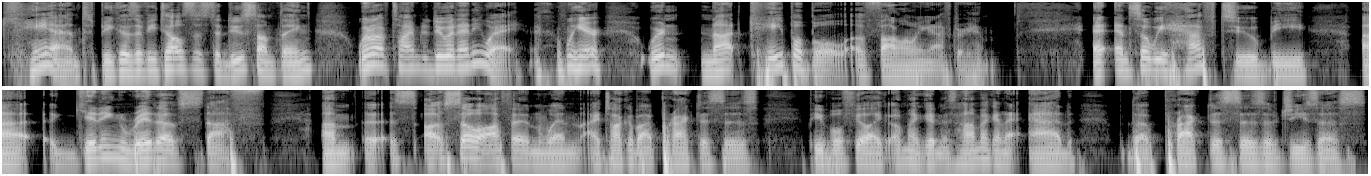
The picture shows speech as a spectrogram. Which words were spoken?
can't because if he tells us to do something, we don't have time to do it anyway. We're we're not capable of following after him, and, and so we have to be uh, getting rid of stuff. Um, uh, so often when I talk about practices, people feel like, oh my goodness, how am I going to add the practices of Jesus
